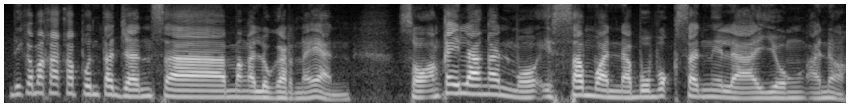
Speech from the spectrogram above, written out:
Hindi ka makakapunta dyan sa mga lugar na yan. So, ang kailangan mo is someone na bubuksan nila yung ano,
